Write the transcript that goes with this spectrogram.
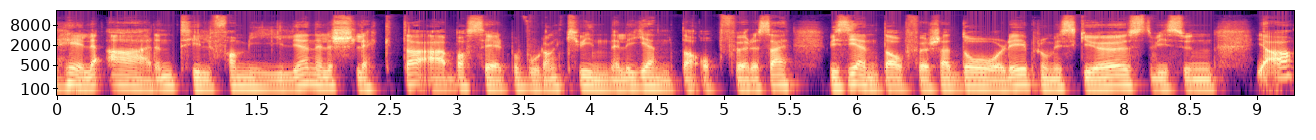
hele æren til familien eller slekta er basert på hvordan kvinnen eller jenta oppfører seg. Hvis jenta oppfører seg dårlig, promiskuøst, hvis hun ja,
